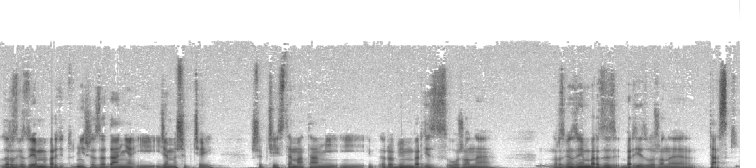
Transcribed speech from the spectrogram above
rozwiązujemy bardziej trudniejsze zadania i idziemy szybciej, szybciej z tematami i robimy bardziej złożone, rozwiązujemy bardziej złożone taski.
